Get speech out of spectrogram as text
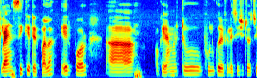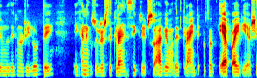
ক্লায়েন্ট সিক্রেটের পালা। এরপর ওকে আমরা একটু ভুল করে ফেলেছি। সেটা হচ্ছে যদি এখানে রিলোড দেই, এখানে চলে আসছে ক্লায়েন্ট সিক্রেট সো আগে আমাদের ক্লায়েন্ট অর্থাৎ অ্যাপ আইডি আসে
